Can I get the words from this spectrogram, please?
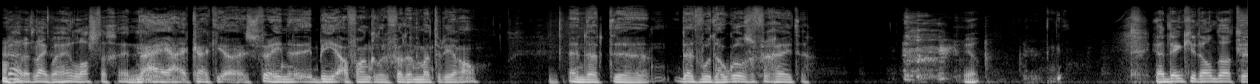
Ja, dat lijkt me heel lastig. En, Nou ja, kijk, ja, als trainer ben je afhankelijk van het materiaal. En dat, eh, dat wordt ook wel eens vergeten. Ja. Ja, denk je dan dat, eh,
